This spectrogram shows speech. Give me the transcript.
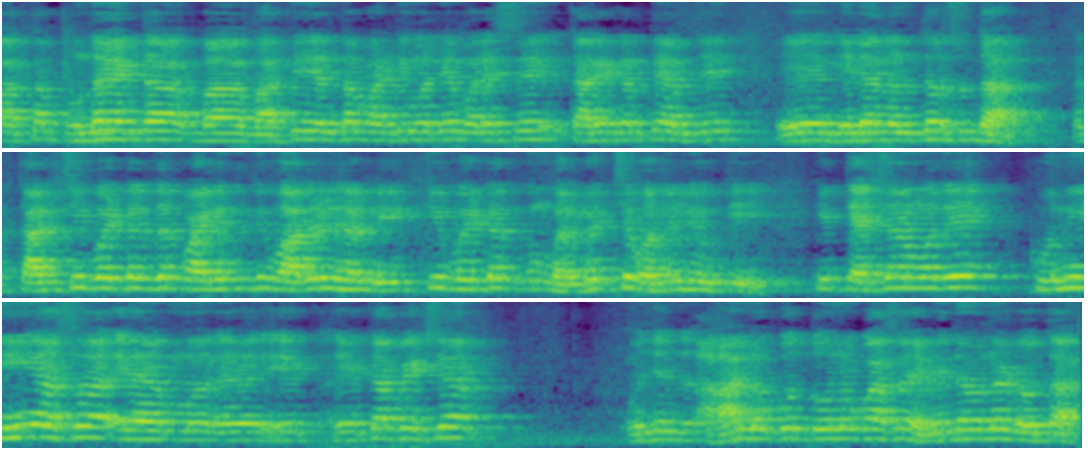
आता पुन्हा एकदा भारतीय जनता पार्टीमध्ये बरेचसे कार्यकर्ते आमचे गेल्यानंतर सुद्धा कालची बैठक जर पाहिली तर ती वादळी ठरली इतकी बैठक भरगच्छ भरलेली होती की त्याच्यामध्ये कुणीही असं एक- एकापेक्षा म्हणजे हा नको तो नको असा हेवेदाव न ठेवता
